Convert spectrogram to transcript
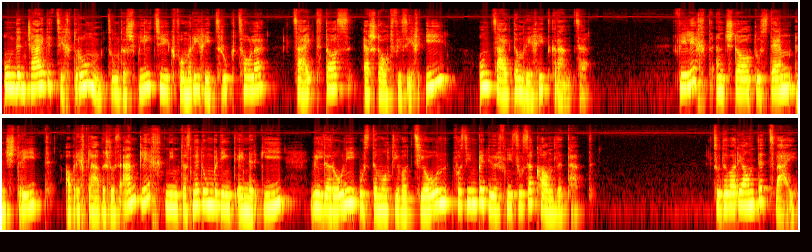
und entscheidet sich darum, um das Spielzeug vom Richi zurückzuholen, zeigt das, er steht für sich ein und zeigt am Richi die Grenzen. Vielleicht entsteht aus dem ein Streit, aber ich glaube schlussendlich nimmt das nicht unbedingt Energie, weil der Roni aus der Motivation von seinem Bedürfnis heraus gehandelt hat. Zu der Variante 2.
